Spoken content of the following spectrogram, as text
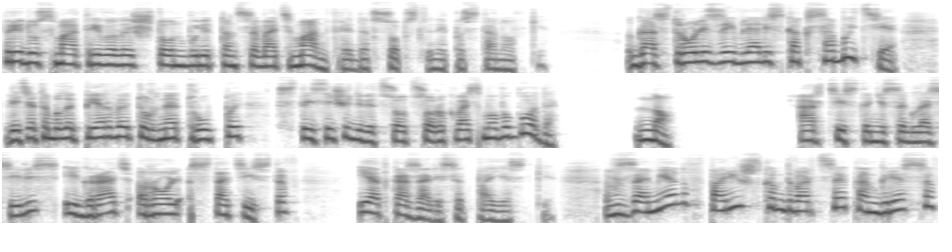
Предусматривалось, что он будет танцевать Манфреда в собственной постановке. Гастроли заявлялись как событие, ведь это было первое турне труппы с 1948 года. Но артисты не согласились играть роль статистов и отказались от поездки. Взамен в Парижском дворце конгрессов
